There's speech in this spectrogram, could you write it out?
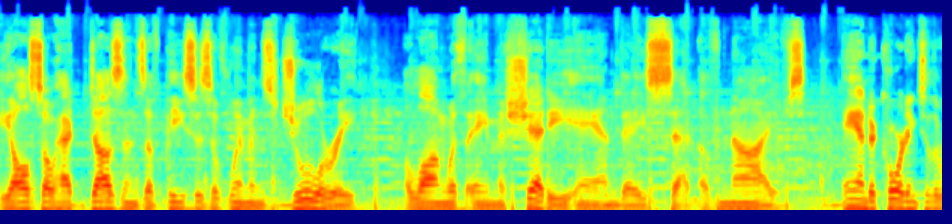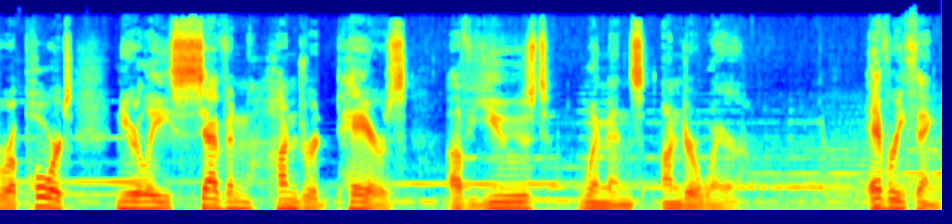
He also had dozens of pieces of women's jewelry, along with a machete and a set of knives. And according to the report, nearly 700 pairs of used women's underwear. Everything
